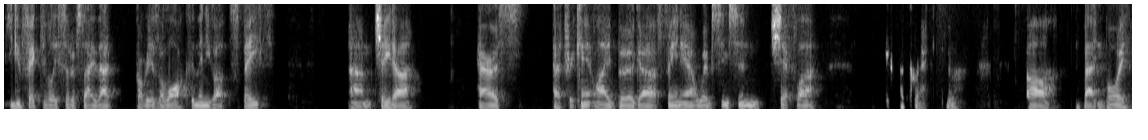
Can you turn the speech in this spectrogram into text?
you could effectively sort of say that probably as a lock. And then you got Spieth, um, Cheetah, Harris, Patrick Cantlay, Berger, Finau, Webb Simpson, Scheffler. Correct. Oh, Batten Boy,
